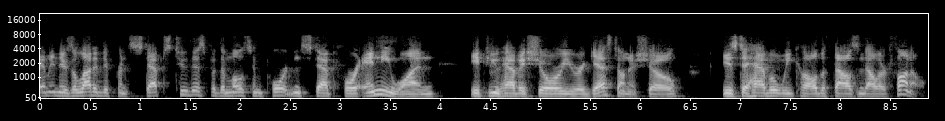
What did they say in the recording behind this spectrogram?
I mean there's a lot of different steps to this but the most important step for anyone if you have a show or you're a guest on a show is to have what we call the thousand dollar funnel.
